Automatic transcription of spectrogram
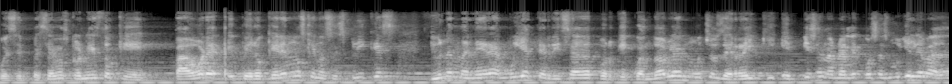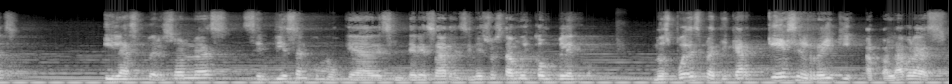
Pues empecemos con esto que ahora, eh, pero queremos que nos expliques de una manera muy aterrizada porque cuando hablan muchos de Reiki empiezan a hablar de cosas muy elevadas y las personas se empiezan como que a desinteresar, dicen eso está muy complejo. ¿Nos puedes platicar qué es el Reiki a palabras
